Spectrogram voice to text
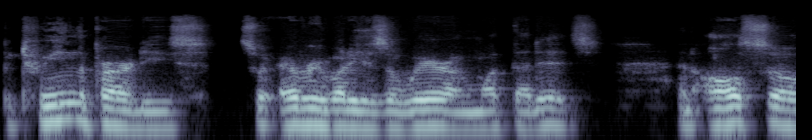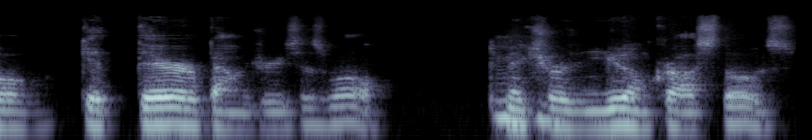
between the parties so everybody is aware on what that is. And also get their boundaries as well to mm-hmm. make sure that you don't cross those.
